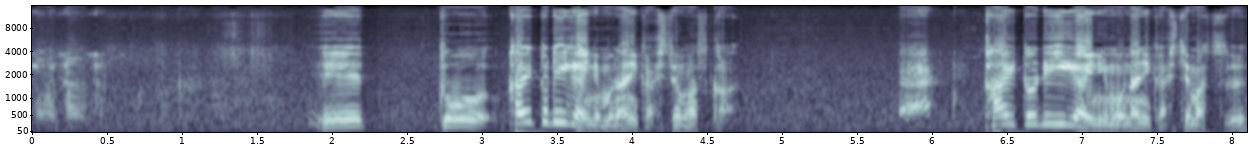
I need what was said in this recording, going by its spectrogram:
そうそうそう。えーっと買い取り以外にも何かしてますか？え？買い取り以外にも何かしてます？やっ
